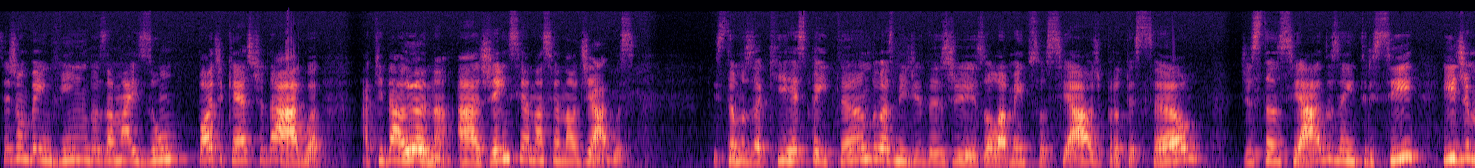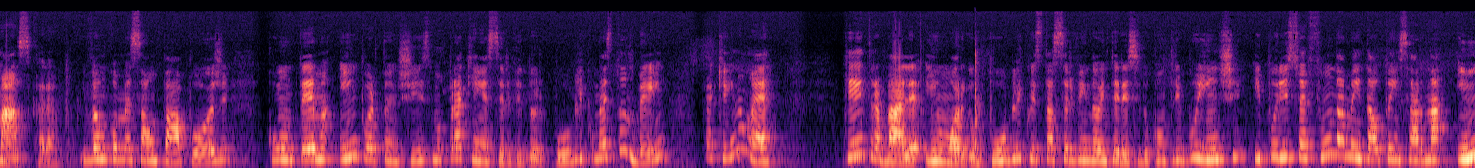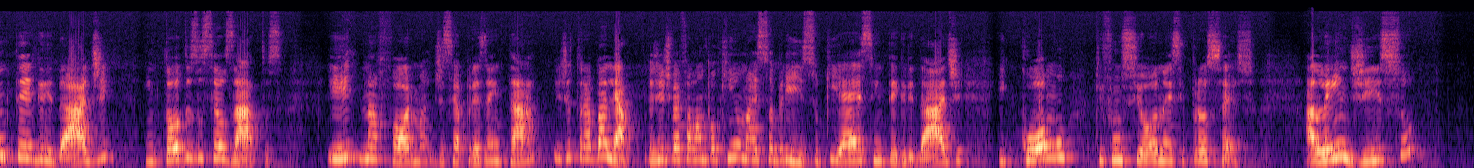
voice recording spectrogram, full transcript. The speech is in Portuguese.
Sejam bem-vindos a mais um podcast da Água, aqui da ANA, a Agência Nacional de Águas. Estamos aqui respeitando as medidas de isolamento social, de proteção, distanciados entre si e de máscara. E vamos começar um papo hoje com um tema importantíssimo para quem é servidor público, mas também para quem não é. Quem trabalha em um órgão público está servindo ao interesse do contribuinte e por isso é fundamental pensar na integridade em todos os seus atos e na forma de se apresentar e de trabalhar. A gente vai falar um pouquinho mais sobre isso, o que é essa integridade e como que funciona esse processo. Além disso,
